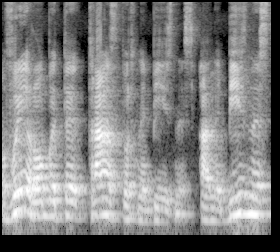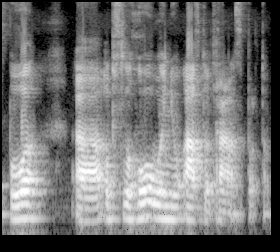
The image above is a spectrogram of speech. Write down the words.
ви робите транспортний бізнес, а не бізнес по е, обслуговуванню автотранспорту.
